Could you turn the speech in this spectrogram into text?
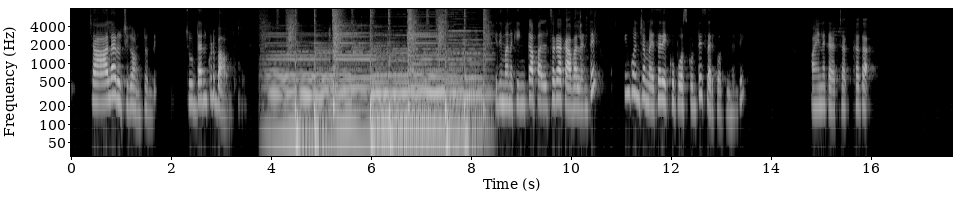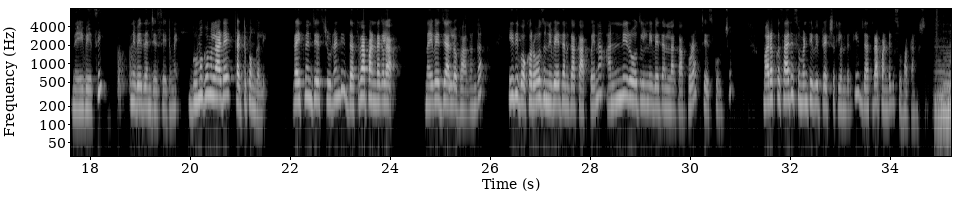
చాలా రుచిగా ఉంటుంది. చూడ్డానికి కూడా బాగుంది. మనకి ఇంకా పల్చగా కావాలంటే ఇంకొంచెం మెసరు ఎక్కువ పోసుకుంటే సరిపోతుందండి. పైన చక్కగా నెయ్యి వేసి నివేదన చేసేయటమే. గుమగుమలాడే కట్టె పొంగలి. ప్రయత్నం చేసి చూడండి. దసరా పండగల నైవేద్యాల్లో భాగంగా ఇది ఒక రోజు నివేదనగా కాకపోయినా అన్ని రోజుల నివేదనలాగా కూడా చేసుకోవచ్చు. మరొకసారి సుమన్ టీవీ ప్రేక్షకులందరికీ దసరా పండుగ శుభాకాంక్షలు.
